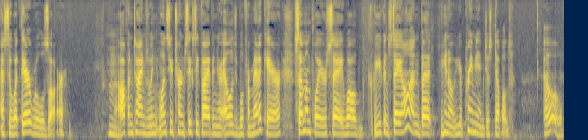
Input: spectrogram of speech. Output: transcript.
as to what their rules are. Hmm. Oftentimes, when once you turn 65 and you're eligible for Medicare, some employers say, "Well, you can stay on, but you know your premium just doubled." Oh.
